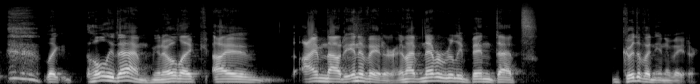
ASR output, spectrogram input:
like holy damn, you know, like I, I'm now the innovator, and I've never really been that good of an innovator.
